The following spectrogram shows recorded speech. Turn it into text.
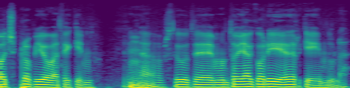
hots propio batekin. Eta uste dute Montoiak hori ederki egin dula.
